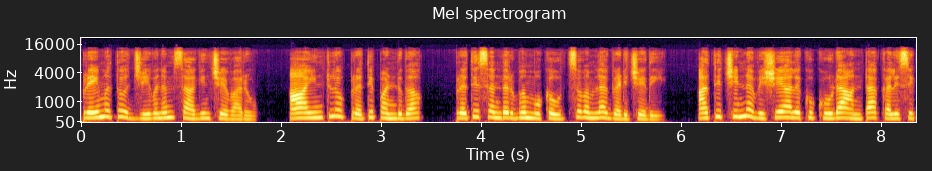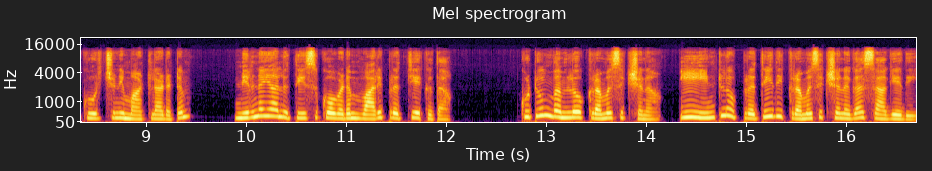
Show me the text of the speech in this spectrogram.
ప్రేమతో జీవనం సాగించేవారు. ఆ ఇంట్లో ప్రతి పండుగ ప్రతి సందర్భం ఒక ఉత్సవంలా గడిచేది. అతి చిన్న విషయాలకు కూడా అంతా కలిసి కూర్చుని మాట్లాడటం నిర్ణయాలు తీసుకోవడం వారి ప్రత్యేకత. కుటుంబంలో క్రమశిక్షణ. ఈ ఇంట్లో ప్రతీది క్రమశిక్షణగా సాగేది.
